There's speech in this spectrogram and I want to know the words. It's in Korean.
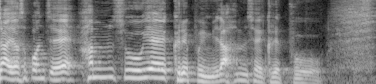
자, 여섯 번째 함수의 그래프입니다. 함수의 그래프.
